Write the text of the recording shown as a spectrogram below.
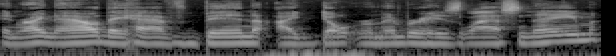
And right now they have Ben, I don't remember his last name,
